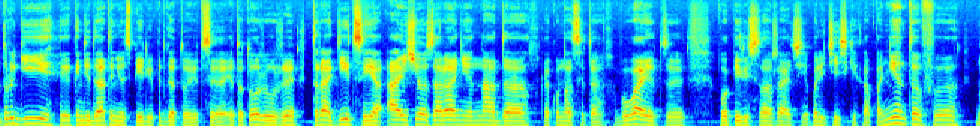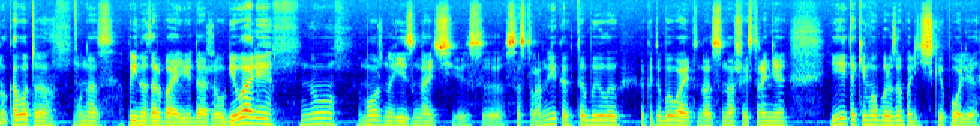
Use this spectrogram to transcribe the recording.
другие э, кандидаты не успели подготовиться. Это тоже уже традиция. А еще заранее надо, как у нас это бывает, э, попересажать политических оппонентов. Э, ну, кого-то у нас при Назарбаеве даже убивали. Ну, можно изгнать с, со страны, как это было, как это бывает у нас в нашей стране. И таким образом политическое поле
